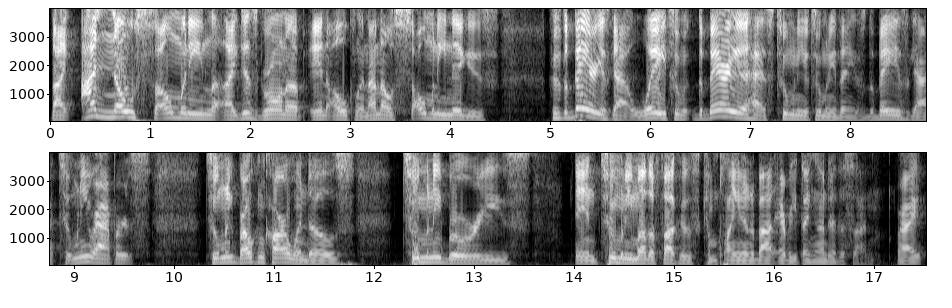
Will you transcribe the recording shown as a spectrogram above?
Like I know so many, like just growing up in Oakland, I know so many niggas. Cause the Bay Area's got way too. The Bay Area has too many too many things. The Bay's got too many rappers, too many broken car windows, too many breweries, and too many motherfuckers complaining about everything under the sun. Right?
